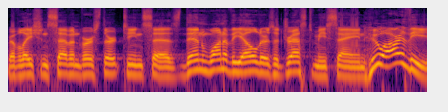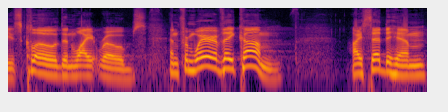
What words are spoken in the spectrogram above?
Revelation 7, verse 13 says, Then one of the elders addressed me, saying, Who are these clothed in white robes, and from where have they come? I said to him,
